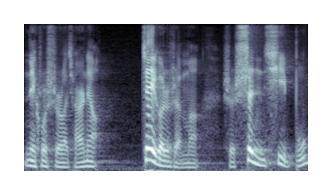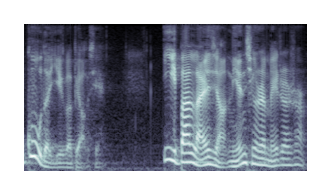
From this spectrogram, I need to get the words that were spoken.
内裤湿了，全是尿，这个是什么？是肾气不固的一个表现。一般来讲，年轻人没这事儿，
